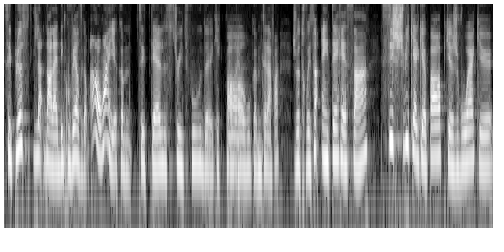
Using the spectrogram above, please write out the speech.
c'est plus la- dans la découverte. C'est comme, ah ouais, il y a comme, tu sais, tel street food euh, quelque part ou comme telle affaire. Je vais trouver ça intéressant. Si je suis quelque part puis que je vois qu'il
